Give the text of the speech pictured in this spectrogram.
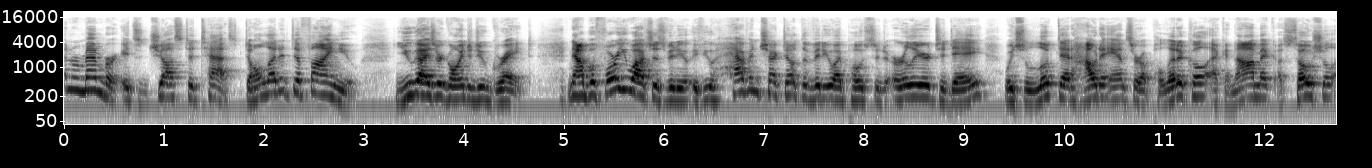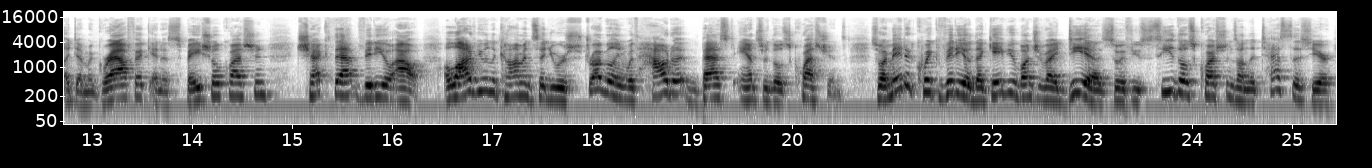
And remember, it's just a test. Don't let it define you. You guys are going to do great. Now, before you watch this video, if you haven't checked out the video I posted earlier today, which looked at how to answer a political, economic, a social, a demographic, and a spatial question, check that video out. A lot of you in the comments said you were struggling with how to best answer those questions. So I made a quick video that gave you a bunch of ideas. So if you see those questions on the test this year,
